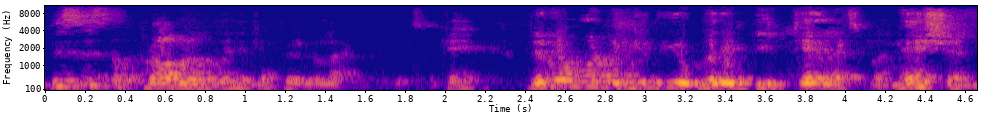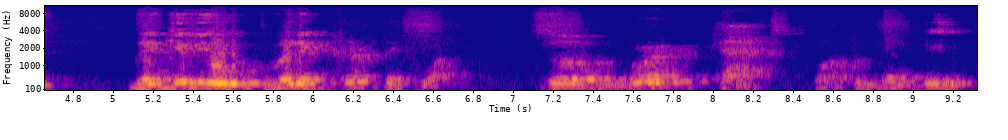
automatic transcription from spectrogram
this is the problem with any computer languages. Okay, they don't want to give you very detailed explanation. They give you very cryptic one. So vertcat, what would that be?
